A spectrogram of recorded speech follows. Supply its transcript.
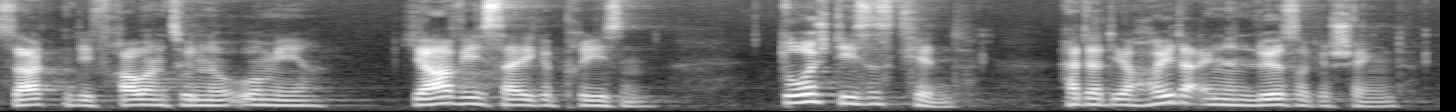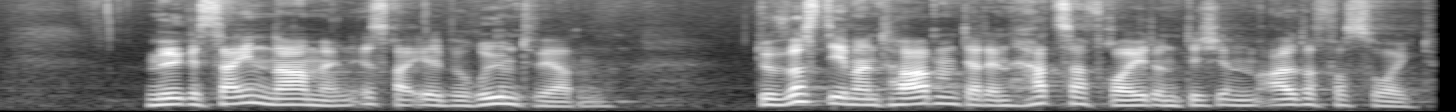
sagten die Frauen zu Naomi, Jahwe sei gepriesen. Durch dieses Kind hat er dir heute einen Löser geschenkt. Möge sein Name in Israel berühmt werden. Du wirst jemand haben, der dein Herz erfreut und dich im Alter versorgt.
